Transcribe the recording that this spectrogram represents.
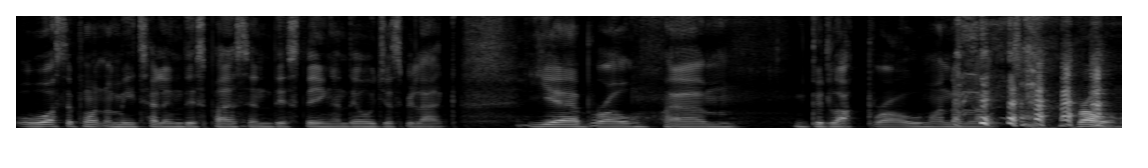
what's the point of me telling this person this thing and they'll just be like, Yeah, bro, um, good luck, bro. And I'm like, bro,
